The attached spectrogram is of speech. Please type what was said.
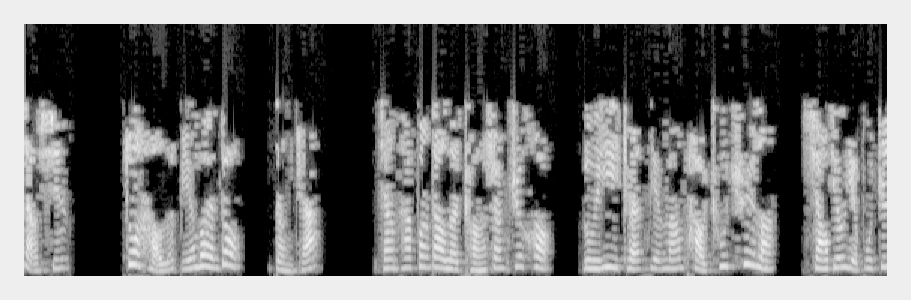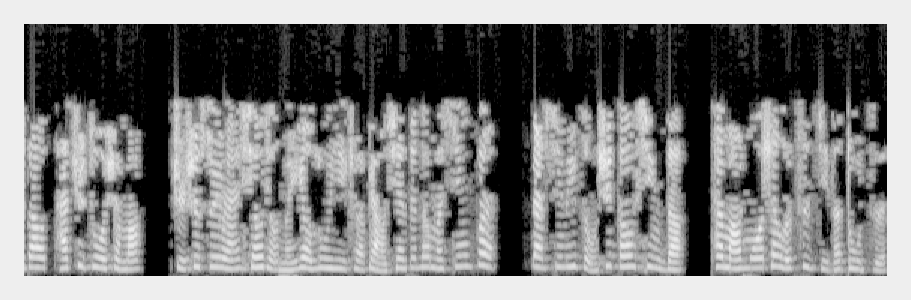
小心。坐好了，别乱动，等着。将他放到了床上之后，陆亦辰连忙跑出去了。小九也不知道他去做什么，只是虽然小九没有陆亦辰表现的那么兴奋，但心里总是高兴的。他忙摸上了自己的肚子，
